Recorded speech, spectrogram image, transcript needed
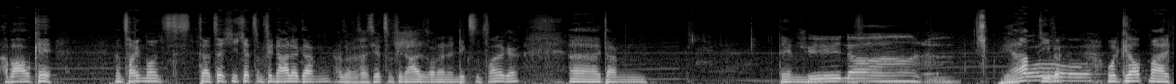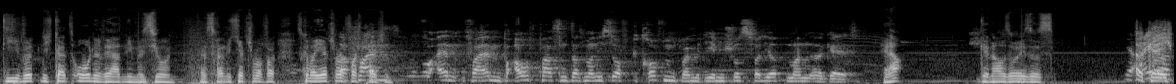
Aber okay, dann zeigen wir uns tatsächlich jetzt im Finale dann, also das heißt jetzt im Finale, sondern in der nächsten Folge, äh, dann den, Finale. ja, die, Oh. und glaub mal, die wird nicht ganz ohne werden, die Mission. Das kann ich jetzt schon mal, das können wir jetzt schon mal Ja, versprechen. vor, allem, vor allem aufpassen, dass man nicht so oft getroffen wird, weil mit jedem Schuss verliert man äh, Geld. Ja, genau so ist es. Ja, Okay, ich,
